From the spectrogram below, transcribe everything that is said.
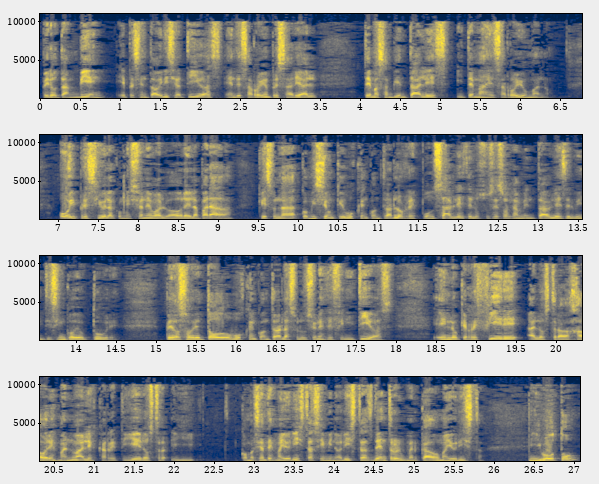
pero también he presentado iniciativas en desarrollo empresarial, temas ambientales y temas de desarrollo humano. Hoy presido la Comisión Evaluadora de la Parada, que es una comisión que busca encontrar los responsables de los sucesos lamentables del 25 de octubre, pero sobre todo busca encontrar las soluciones definitivas en lo que refiere a los trabajadores manuales, carretilleros y comerciantes mayoristas y minoristas dentro del mercado mayorista. Mi voto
